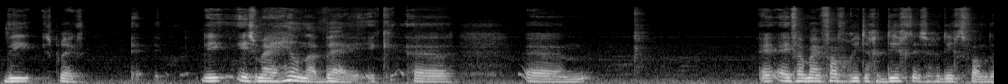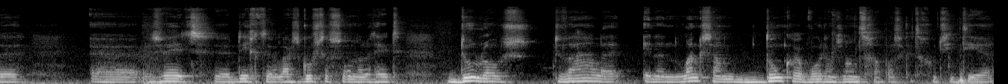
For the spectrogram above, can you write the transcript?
Die spreekt die is mij heel nabij. Ik, uh, um, een van mijn favoriete gedichten is een gedicht van de uh, een Zweeds dichter, Lars Gustafsson, dat heet Doelloos dwalen in een langzaam donker wordend landschap, als ik het goed citeer.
